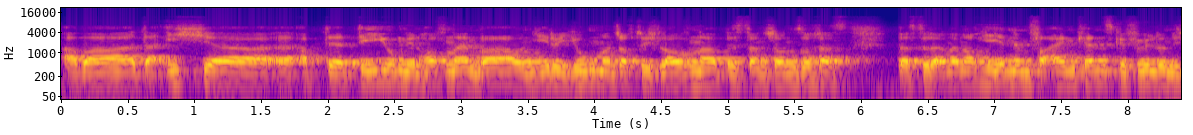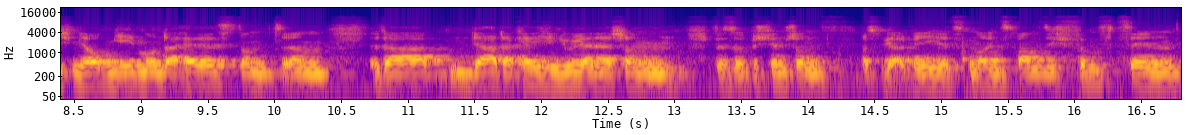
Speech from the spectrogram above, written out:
Aber da ich äh, ab der D-Jugend in Hoffenheim war und jede Jugendmannschaft durchlaufen habe, ist dann schon so, dass, dass du dann auch jeden im Verein kennst, gefühlt und dich mich auch mit jedem unterhältst. Und ähm, da, ja, da kenne ich den Julian ja schon, das ist bestimmt schon, was wie alt bin ich jetzt, 29, 15,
